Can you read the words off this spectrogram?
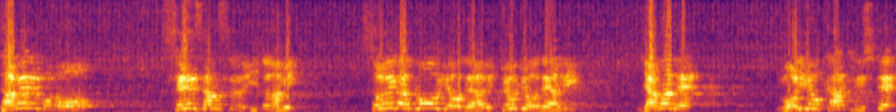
食べるものを生産する営み。それが農業であり漁業であり山で森を管理して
